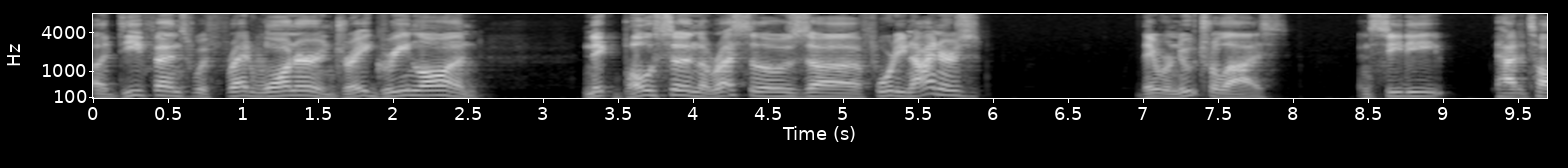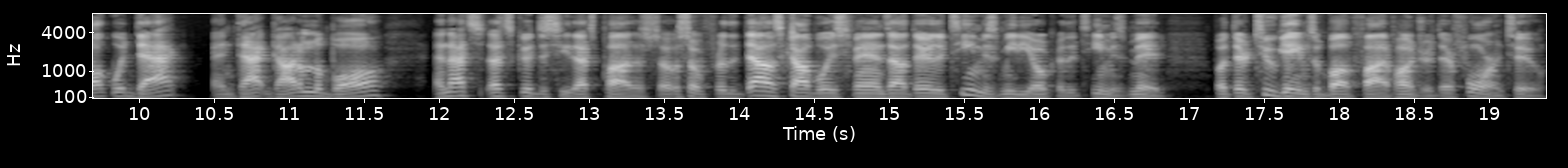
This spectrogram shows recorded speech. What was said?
a defense with Fred Warner and Dre Greenlaw and Nick Bosa and the rest of those uh, 49ers, they were neutralized. And CeeDee had a talk with Dak, and Dak got him the ball. And that's that's good to see. That's positive. So so for the Dallas Cowboys fans out there, the team is mediocre. The team is mid, but they're two games above 500. They're four and two.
